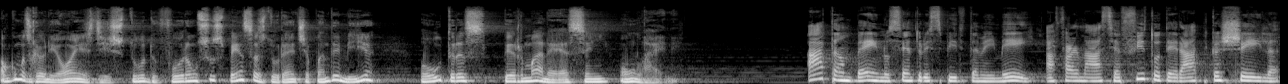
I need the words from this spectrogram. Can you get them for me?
algumas reuniões de estudo foram suspensas durante a pandemia, outras permanecem online. Há também no Centro Espírita Meimei a farmácia fitoterápica Sheila,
